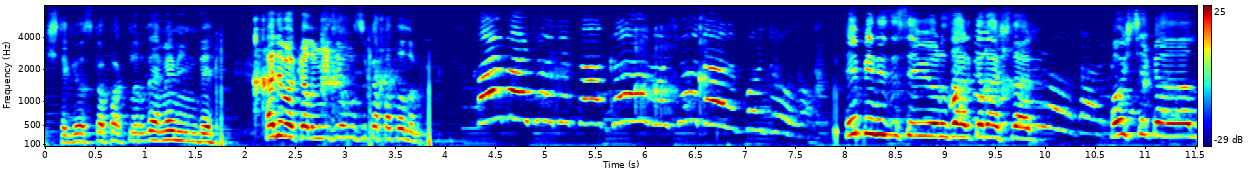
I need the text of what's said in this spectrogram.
İşte göz kapakları da hemen indi. Hadi bakalım videomuzu kapatalım. Bay bay çocuklar. Kanalıma şuradan abone olun. Hepinizi seviyoruz arkadaşlar. Arkadaşlar. Hoşçakal.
